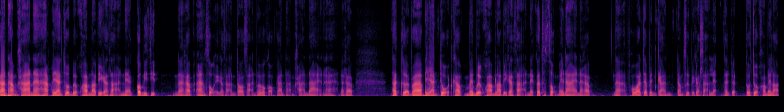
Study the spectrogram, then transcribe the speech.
การถามค้านนะหากพยานโจทย์เบิกความลับเอกสารเนี่ยก็มีสิทธิ์ นะครับอ้างส่งเอกสารต่อศาลเพื่อประกอบการถามค้านได้นะนะครับ ถ้าเกิดว่าพยานโจทย์ครับไม่เบิกความลับเอกสารเนี่ยก็จะส่งไม่ได้นะครับนะเพราะว่าจะเป็นการนำสืบเอกสารแหละถ้าเกิดตัวโจทย์เขาไม่รับ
